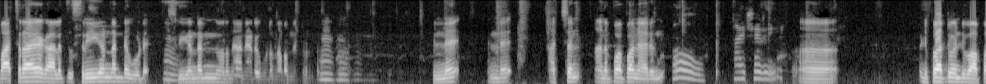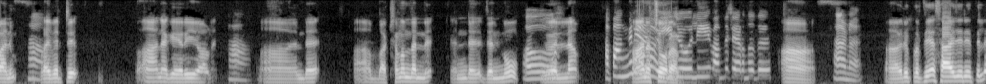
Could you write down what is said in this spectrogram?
ബാച്ചറായ കാലത്ത് ശ്രീകണ്ഠന്റെ കൂടെ. ശ്രീകണ്ഠൻ എന്ന് പറഞ്ഞ ആനയുടെ കൂടെ നടന്നിട്ടുണ്ട്. പിന്നെ എന്റെ അച്ഛൻ അനപ്പാപ്പാനായിരുന്നു ഡിപ്പാർട്ട്മെന്റ് പാപ്പാനും പ്രൈവറ്റ് ആന കയറിയാണ് എന്റെ ഭക്ഷണം തന്നെ എന്റെ ജന്മവും ഇതെല്ലാം ആനച്ചോറാണ്. ജോലി വന്നു ചേർന്നത്? ആ. ഒരു പ്രത്യേക സാഹചര്യത്തിൽ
